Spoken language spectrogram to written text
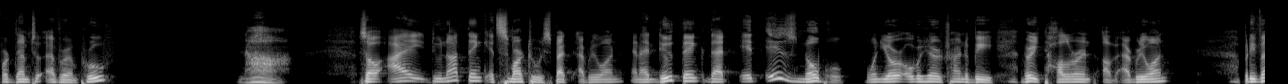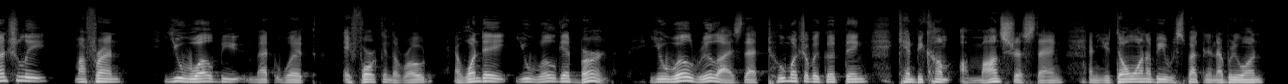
for them to ever improve? Nah. So I do not think it's smart to respect everyone. And I do think that it is noble when you're over here trying to be very tolerant of everyone. But eventually, my friend, you will be met with a fork in the road. And one day you will get burned you will realize that too much of a good thing can become a monstrous thing and you don't want to be respecting everyone.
